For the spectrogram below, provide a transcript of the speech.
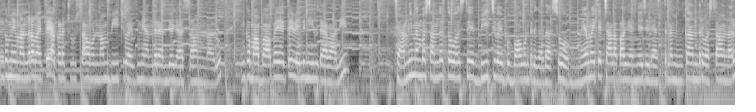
ఇంకా మేమందరం అయితే అక్కడ చూస్తూ ఉన్నాం. బీచ్ వైపుని అందరూ ఎంజాయ్ చేస్తూ ఉన్నారు. ఇంకా మా బాబాయ్ అయితే వెళ్ళి నీళ్ళు తేవాలి. ఫ్యామిలీ మెంబర్స్ అందరితో వస్తే బీచ్ వైపు బాగుంటుంది కదా. సో మేమైతే చాలా బాగా ఎంజాయ్ చేస్తున్నాం ఇంకా అందరూ వస్తూ ఉన్నారు.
